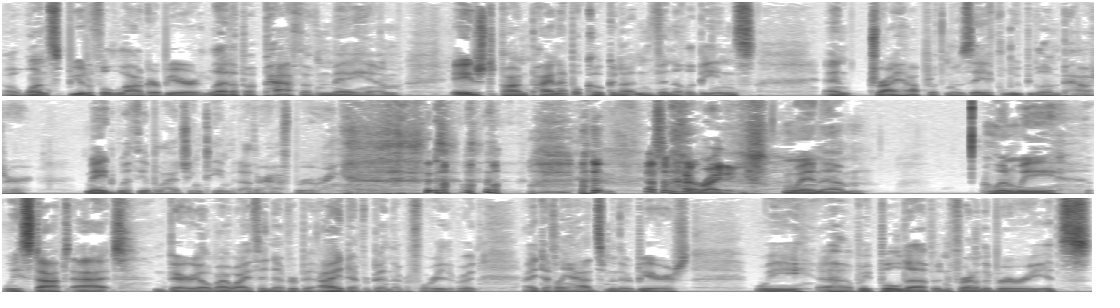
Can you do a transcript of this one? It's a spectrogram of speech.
a once beautiful lager beer led up a path of mayhem, aged upon pineapple, coconut, and vanilla beans, and dry hopped with mosaic lupulin powder, made with the obliging team at Other Half Brewing. That's some good writing. when um when we we stopped at Burial, my wife had never been. I had never been there before either, but I definitely had some of their beers. We uh, we pulled up in front of the brewery. It's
